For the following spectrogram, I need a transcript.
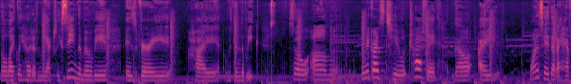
the likelihood of me actually seeing the movie is very high within the week. So, um, in regards to Traffik, though, I want to say that I have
